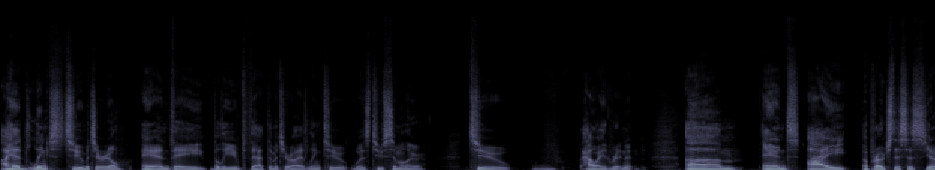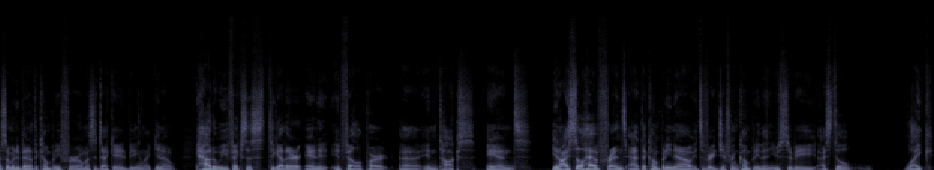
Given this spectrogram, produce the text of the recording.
I had linked to material, and they believed that the material I had linked to was too similar to how I had written it. Um, and I approached this as you know somebody who'd been at the company for almost a decade, being like, you know, how do we fix this together? And it it fell apart uh, in talks. And you know, I still have friends at the company now. It's a very different company than it used to be. I still like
